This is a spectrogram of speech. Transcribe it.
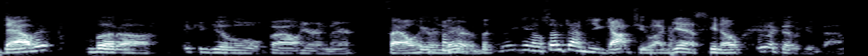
Doubt it, but uh, it could get a little foul here and there. Foul here and there. but you know, sometimes you got to. I guess you know. We like to have a good time.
